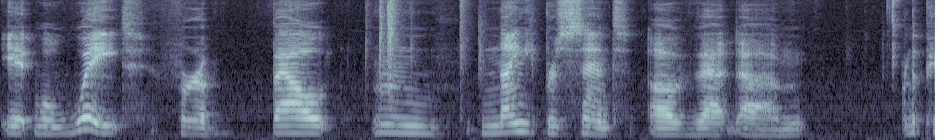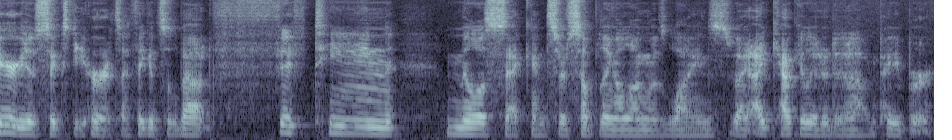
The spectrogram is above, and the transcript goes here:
it will wait for about 90% mm, of that um, the period of 60 hertz. I think it's about 15 milliseconds or something along those lines. I, I calculated it on paper.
